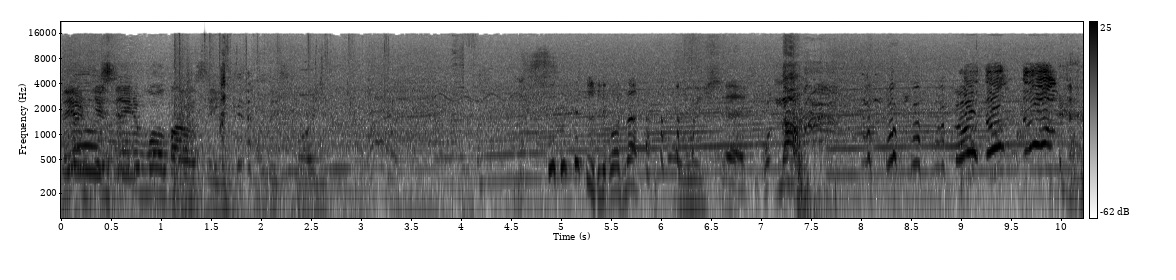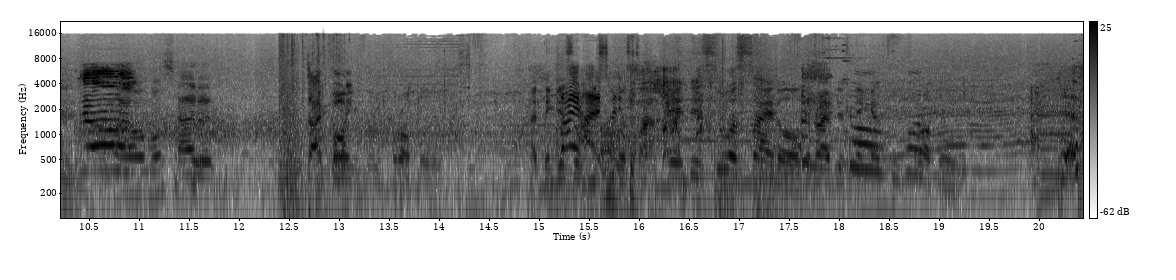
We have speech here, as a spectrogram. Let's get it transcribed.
They are just data wall bouncing at this point. Leona! Holy shit. No! no, no, no! No! almost had it. Dive Going bomb. throttle. I think this would be suicidal. It is suicidal to drive this thing at full throttle. Yes!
